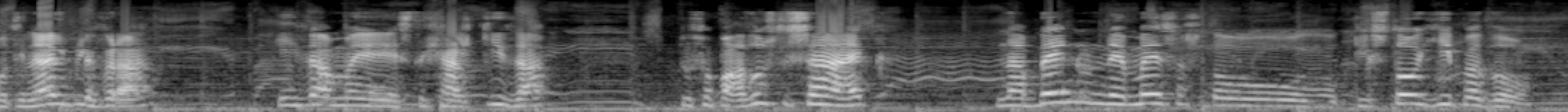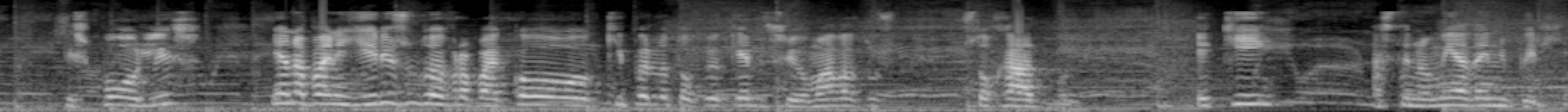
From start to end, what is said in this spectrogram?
Από την άλλη πλευρά είδαμε στη Χαλκίδα τους οπαδούς της ΑΕΚ να μπαίνουν μέσα στο κλειστό γήπεδο της πόλης για να πανηγυρίζουν το ευρωπαϊκό κύπελο το οποίο κέρδισε η ομάδα τους στο handball. Εκεί αστυνομία δεν υπήρχε.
